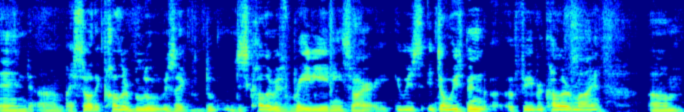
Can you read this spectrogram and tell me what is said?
and um, I saw the color blue. It was like this color was radiating. So I, it was. It's always been a favorite color of mine. Um,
